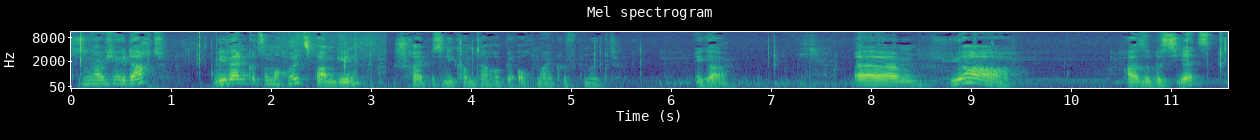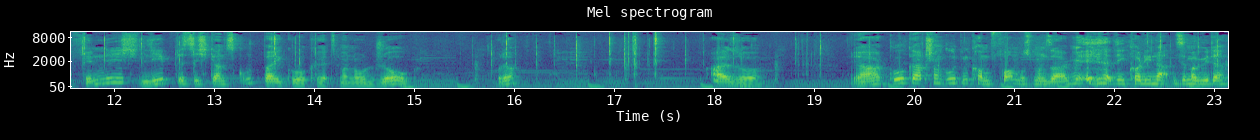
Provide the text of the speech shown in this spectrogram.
Deswegen habe ich mir gedacht, wir werden kurz nochmal Holzfarm gehen. Schreibt es in die Kommentare, ob ihr auch Minecraft mögt. Egal. Ähm, ja. Also bis jetzt, finde ich, lebt es sich ganz gut bei Gurke. Jetzt mal no joke. Oder? Also, ja, Gurke hat schon guten Komfort, muss man sagen. die Koordinaten sind mal wieder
